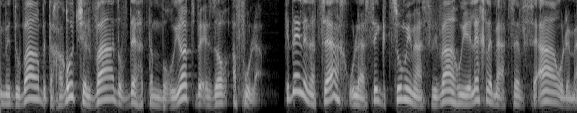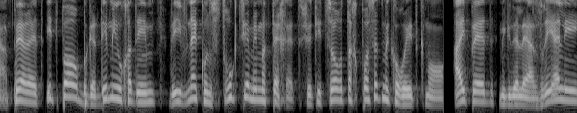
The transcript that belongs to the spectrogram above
אם מדובר בתחרות של ועד עובדי הטמבוריות באזור עפולה? כדי לנצח ולהשיג צומי מהסביבה, הוא ילך למעצב שיער ולמאפרת, יתפור בגדים מיוחדים ויבנה קונסטרוקציה ממתכת שתיצור תחפושת מקורית כמו אייפד, מגדלי עזריאלי,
